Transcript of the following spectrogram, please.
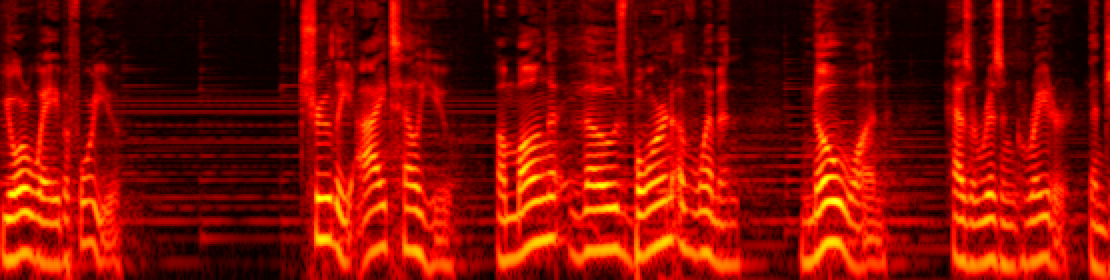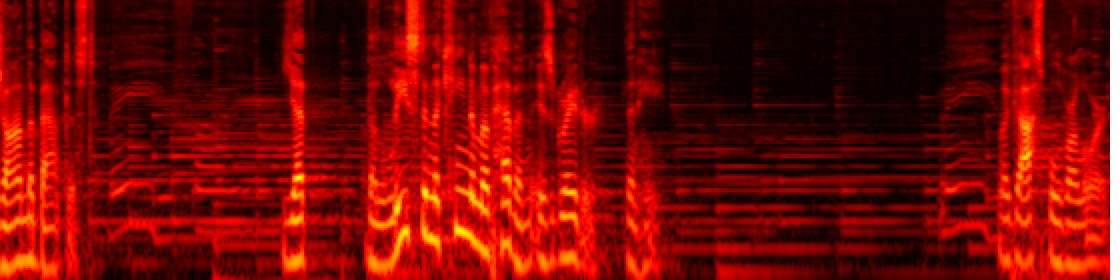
your way before you. Truly, I tell you, among those born of women, no one has arisen greater than John the Baptist. Yet the least in the kingdom of heaven is greater than he. The gospel of our Lord.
